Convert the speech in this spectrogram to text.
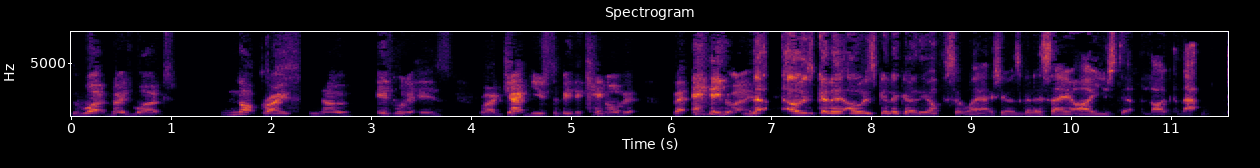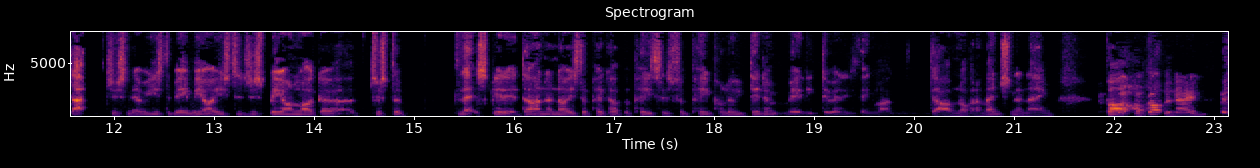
the workload works. Not great, no, is what it is, right? Jack used to be the king of it. But anyway, No, I was gonna, I was gonna go the opposite way. Actually, I was gonna say I used to like that. That just never used to be me. I used to just be on like a just a let's get it done, and I used to pick up the pieces for people who didn't really do anything. Like I'm not gonna mention a name, well, but I've got the name.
